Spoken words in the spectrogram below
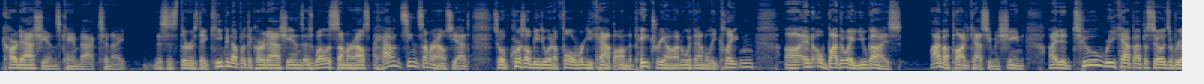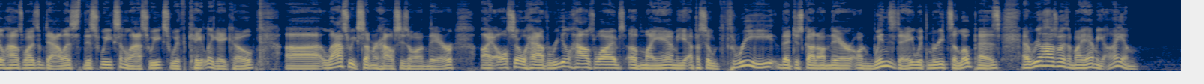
Kardashians came back tonight. This is Thursday. Keeping up with the Kardashians as well as Summer House. I haven't seen Summer House yet, so of course I'll be doing a full recap on the Patreon with Emily Clayton. Uh, and oh, by the way, you guys, I'm a podcasting machine. I did two recap episodes of Real Housewives of Dallas, this week's and last week's with Kate Legayco. Uh, last week's Summer House is on there. I also have Real Housewives of Miami, episode three, that just got on there on Wednesday with Maritza Lopez. At Real Housewives of Miami, I am,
